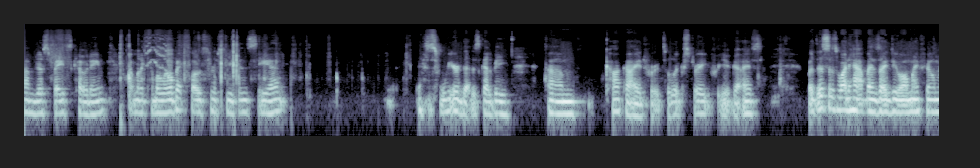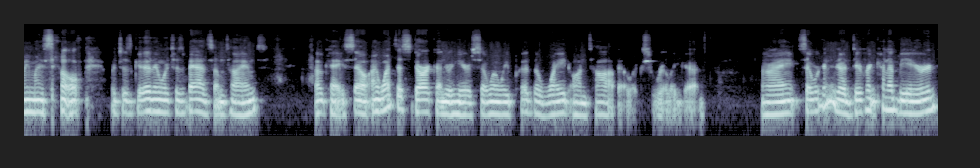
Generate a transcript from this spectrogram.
I'm just base coating. I'm going to come a little bit closer so you can see it. It's weird that it's got to be um, cockeyed for it to look straight for you guys. But this is what happens. I do all my filming myself, which is good and which is bad sometimes. Okay, so I want this dark under here so when we put the white on top, it looks really good. All right, so we're going to do a different kind of beard.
